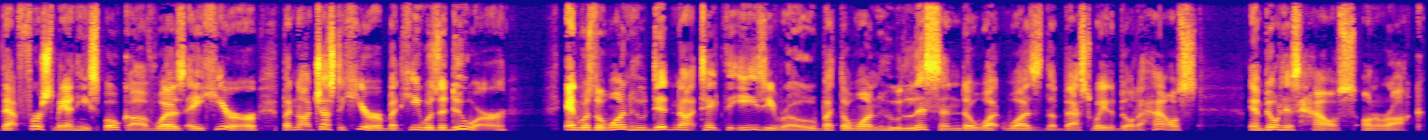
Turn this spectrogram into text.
that first man he spoke of was a hearer, but not just a hearer, but he was a doer, and was the one who did not take the easy road, but the one who listened to what was the best way to build a house and built his house on a rock.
